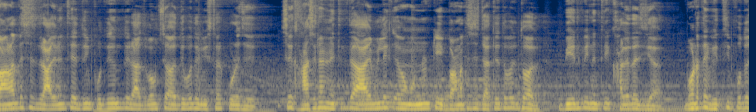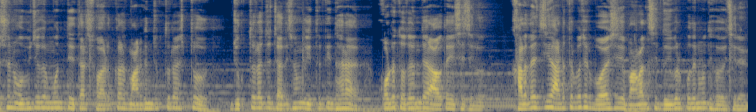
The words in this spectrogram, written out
বাংলাদেশের রাজনীতিতে দুই প্রতিদ্বন্দ্বী রাজবংশের আধিপত্য বিস্তার করেছে। শেখ হাসিনার নেতৃত্বে আওয়ামী লীগ এবং অন্যটি বাংলাদেশের জাতীয়তাবাদী দল, বিএনপি নেত্রী খালেদা জিয়া। ভোটারদের ভিত্তি প্রদর্শন অভিযোগের মধ্যে তার সরকার, মার্কিন যুক্তরাষ্ট্র, যুক্তরাজ্য, জাতিসংঘ ইত্যাদি ধারা কঠোর তদন্তের আওতায় এসেছিল। খালেদা জিয়া আটাত্তর বছর বয়সে বাংলাদেশে দুইবার প্রধানমন্ত্রী হয়েছিলেন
